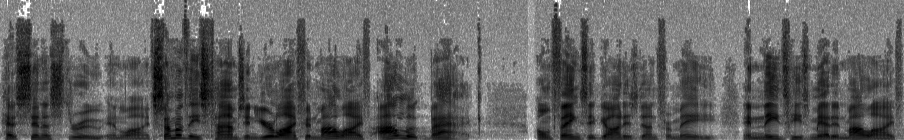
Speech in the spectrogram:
has sent us through in life. Some of these times in your life in my life, I look back on things that God has done for me and needs He's met in my life,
